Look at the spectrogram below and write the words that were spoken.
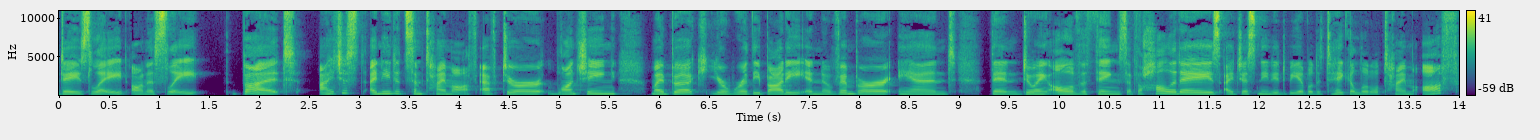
days late, honestly, but I just I needed some time off after launching my book Your Worthy Body in November and then doing all of the things of the holidays. I just needed to be able to take a little time off,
